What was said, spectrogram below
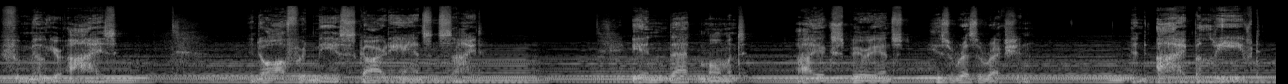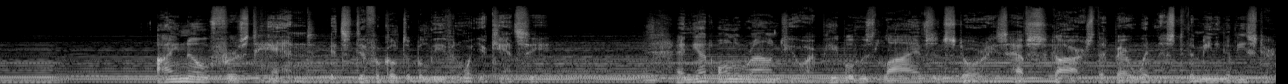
familiar eyes and offered me his scarred hands and side. In that moment, I experienced his resurrection, and I believed. I know firsthand it's difficult to believe in what you can't see. And yet, all around you are people whose lives and stories have scars that bear witness to the meaning of Easter.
